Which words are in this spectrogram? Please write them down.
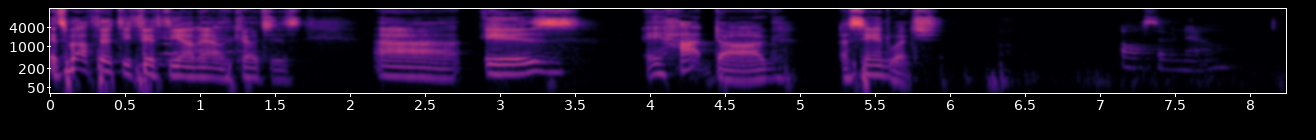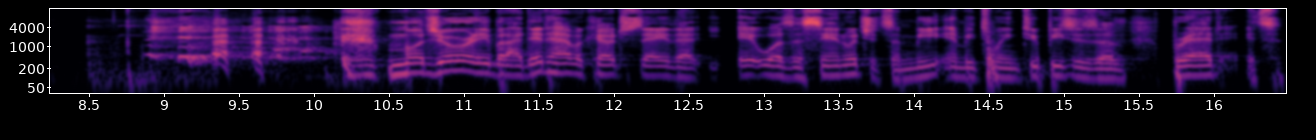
it's about 50 50 on that with coaches. Uh, is a hot dog a sandwich? Also, no. Majority, but I did have a coach say that it was a sandwich. It's a meat in between two pieces of bread. It's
